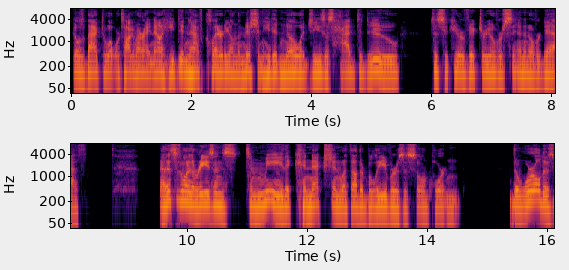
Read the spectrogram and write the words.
goes back to what we're talking about right now. He didn't have clarity on the mission. He didn't know what Jesus had to do to secure victory over sin and over death. Now, this is one of the reasons to me that connection with other believers is so important. The world is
